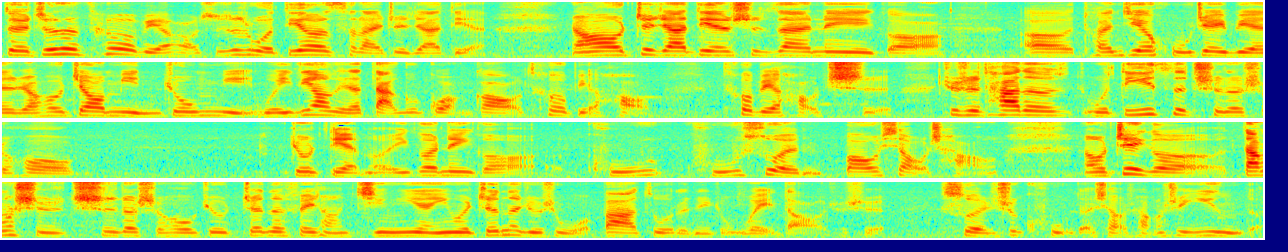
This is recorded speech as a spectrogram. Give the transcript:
对，真的特别好吃。这是我第二次来这家店，然后这家店是在那个呃团结湖这边，然后叫闽中闽，我一定要给他打个广告，特别好，特别好吃。就是他的，我第一次吃的时候。就点了一个那个苦苦笋包小肠，然后这个当时吃的时候就真的非常惊艳，因为真的就是我爸做的那种味道，就是笋是苦的，小肠是硬的，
